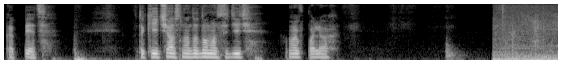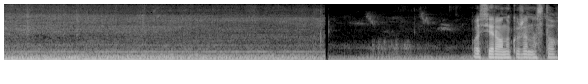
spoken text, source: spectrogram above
Капець. Такий час треба вдома сидіти. Ми в полях. Ось і ранок уже настав.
